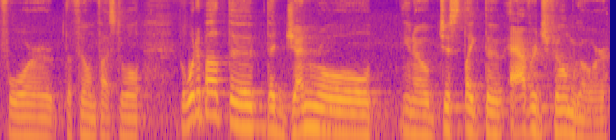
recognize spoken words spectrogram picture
for the film festival, but what about the, the general, you know, just like the average film goer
